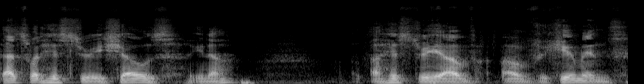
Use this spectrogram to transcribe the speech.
that's what history shows. You know, a history of of humans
